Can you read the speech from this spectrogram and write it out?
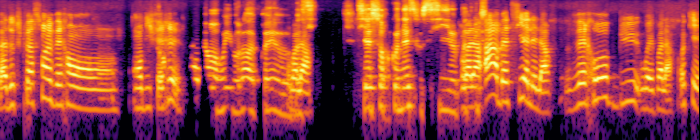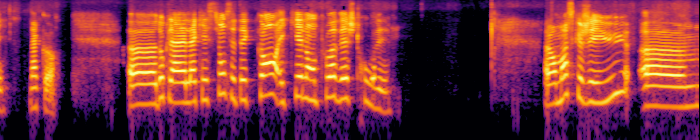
bah, de toute façon, elle verra en, en différé. Ah oui, voilà, après, euh, Voilà. bah, si, si elles se reconnaissent ou si. Voilà. Ah, ben si, elle est là. Véro, bu. Ouais, voilà. Ok, d'accord. Donc la, question, c'était quand et quel emploi vais-je trouver? Alors moi, ce que j'ai eu, euh,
